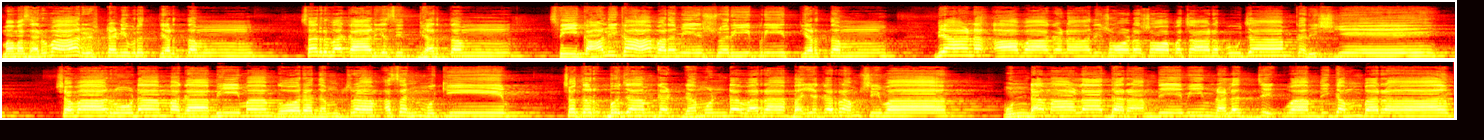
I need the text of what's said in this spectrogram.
மம சர்வாரிஷ்டநிவத்தியர்த்தம் சர்வகாரியசித்தியர்த்தம் ஸ்ரீகாளிகா பரமேஸ்வரி பிரீத்தியர்த்தம் தியான ஆவாகனாதிஷோடசோபச்சார பூஜாம் கரிஷ்யே शवारूढां मगाभीमां घोरदंष्ट्राम् असन्मुखीं चतुर्भुजां खड्गमुण्डवरा भयकरां शिवाम् मुण्डमालाधरां देवीं ललज्जिह्वां दिगम्बराम्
